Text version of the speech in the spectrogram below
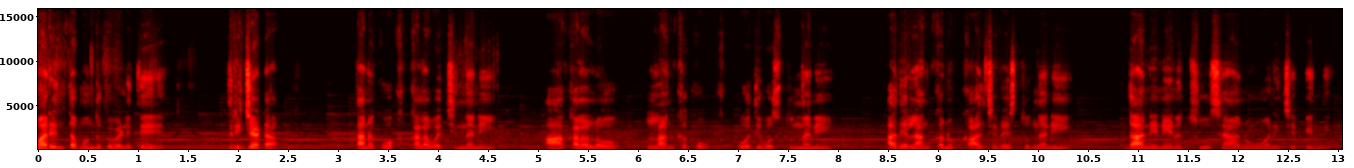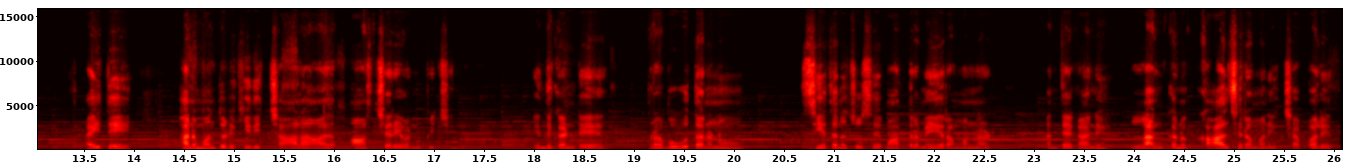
మరింత ముందుకు వెళితే త్రిజట తనకు ఒక కల వచ్చిందని ఆ కలలో లంకకు ఒక కోతి వస్తుందని అది లంకను కాల్చివేస్తుందని దాన్ని నేను చూశాను అని చెప్పింది. అయితే హనుమంతుడికి ఇది చాలా ఆశ్చర్యం అనిపించింది. ఎందుకంటే ప్రభువు తనను సీతను చూసి మాత్రమే రమ్మన్నాడు. అంతేకాని లంకను కాల్చి రమ్మని చెప్పలేదు.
